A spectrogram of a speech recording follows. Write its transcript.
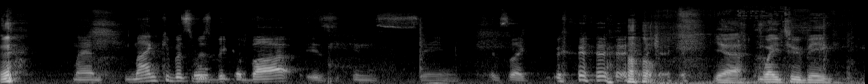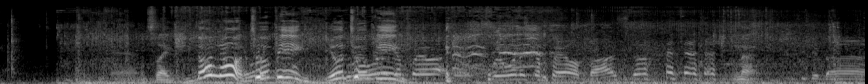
Man, Mancubus with bigger bar is insane. It's like. Yeah, way too big. It's like, no, no, too big. You're too wanna big. compare we want to compare our bars though. No. Bigger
